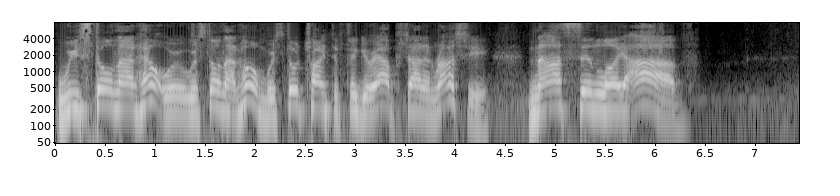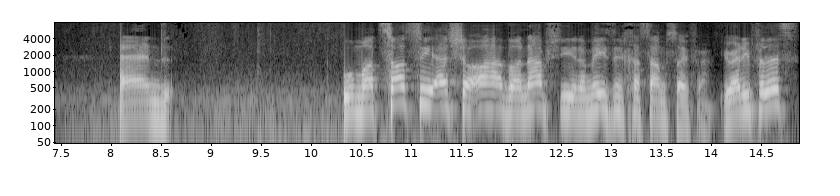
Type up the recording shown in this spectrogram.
we still not home. We're, we're, still not home. We're still trying to figure out Pshat and Rashi. Nasin loyav. And umatzasi esha ahava nafshi, an amazing Chasam Sofer. You ready for this?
